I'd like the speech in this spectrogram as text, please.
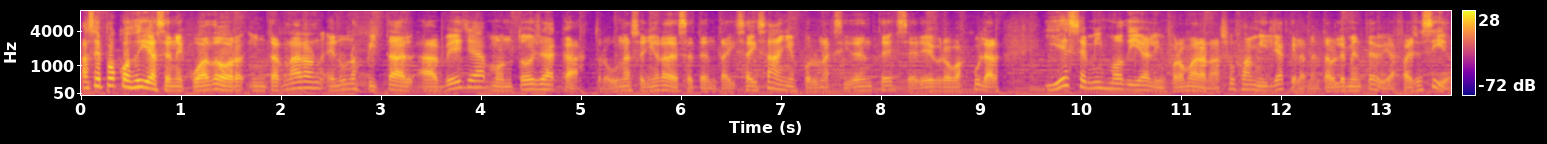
Hace pocos días en Ecuador internaron en un hospital a Bella Montoya Castro, una señora de 76 años por un accidente cerebrovascular, y ese mismo día le informaron a su familia que lamentablemente había fallecido.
